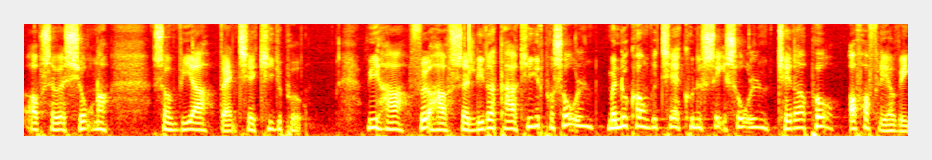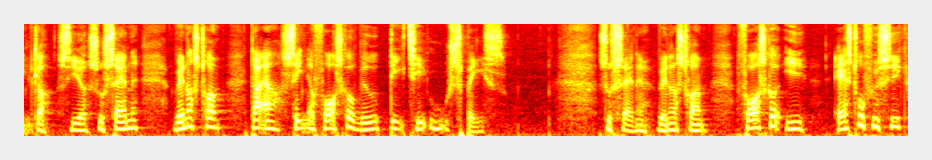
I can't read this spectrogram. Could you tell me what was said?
observationer, som vi er vant til at kigge på. Vi har før haft satellitter, der har kigget på solen, men nu kommer vi til at kunne se solen tættere på og fra flere vinkler, siger Susanne Vennerstrøm, der er seniorforsker ved DTU Space. Susanne Vennerstrøm forsker i astrofysik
